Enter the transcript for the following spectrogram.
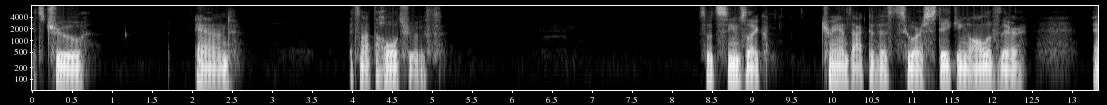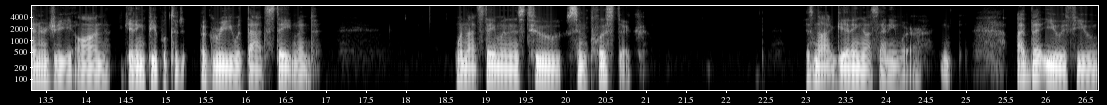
It's true and it's not the whole truth. So it seems like trans activists who are staking all of their energy on getting people to agree with that statement when that statement is too simplistic is not getting us anywhere. I bet you if you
